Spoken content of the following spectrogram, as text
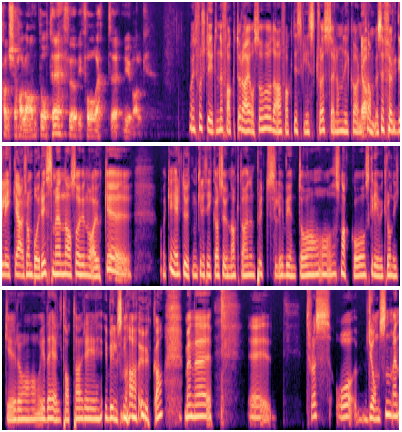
kanskje halvannet år til før vi får et eh, nyvalg. Og en forstyrrende faktor er jo også da faktisk Liz Truss, selv om de ikke har den ja. samme, selvfølgelig ikke er som Boris, men altså hun var jo ikke, var ikke helt uten kritikk av Sunak da hun plutselig begynte å, å, snakke og skrive kronikker og i det hele tatt her i, i begynnelsen av uka. Men eh, eh, Truss og Johnson, men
